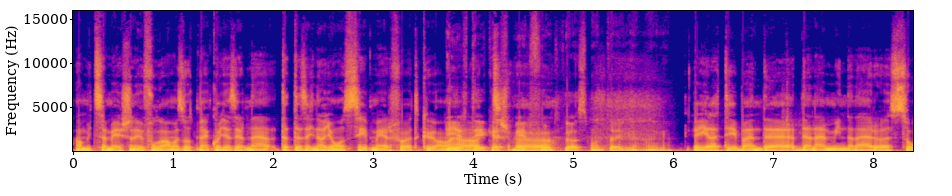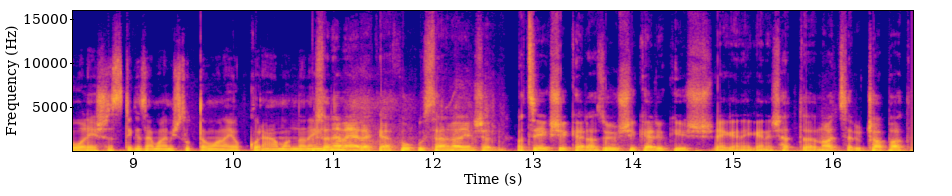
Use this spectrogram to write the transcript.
amit személyesen ő fogalmazott meg, hogy ezért ne, tehát ez egy nagyon szép mérföldkő. A Értékes mérföldkő, azt mondta, igen, igen. Életében, de, de nem minden erről szól, és ezt igazából nem is tudtam volna jobbkor elmondani. És nem erre kell fókuszálni, és a cég siker, az ő sikerük is, igen, igen, és hát nagyszerű csapat,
